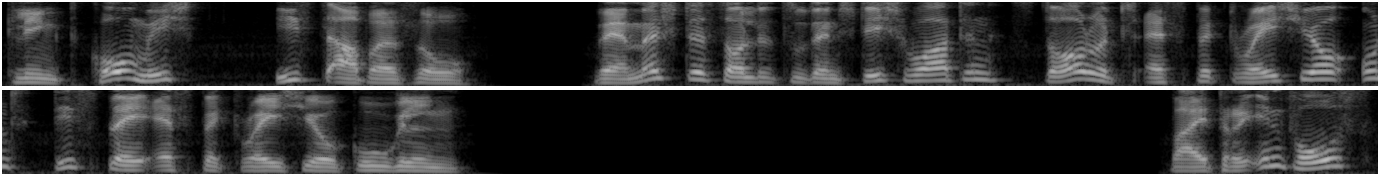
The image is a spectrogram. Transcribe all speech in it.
Klingt komisch, ist aber so. Wer möchte, sollte zu den Stichworten Storage Aspect Ratio und Display Aspect Ratio googeln. Weitere Infos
